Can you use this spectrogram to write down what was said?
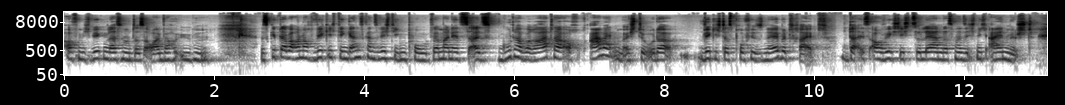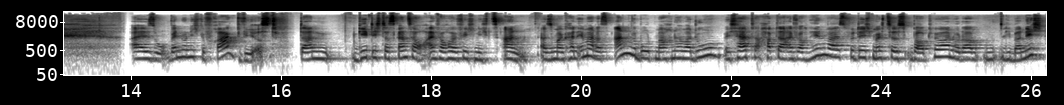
auf mich wirken lassen und das auch einfach üben. Es gibt aber auch noch wirklich den ganz, ganz wichtigen Punkt, wenn man jetzt als guter Berater auch arbeiten möchte oder wirklich das professionell betreibt, da ist auch wichtig zu lernen, dass man sich nicht einmischt. Also, wenn du nicht gefragt wirst, dann geht dich das Ganze auch einfach häufig nichts an. Also man kann immer das Angebot machen, hör mal du, ich habe da einfach einen Hinweis für dich, möchtest du es überhaupt hören oder lieber nicht.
